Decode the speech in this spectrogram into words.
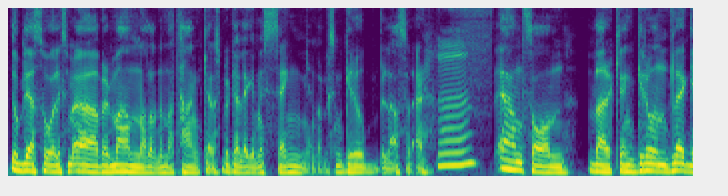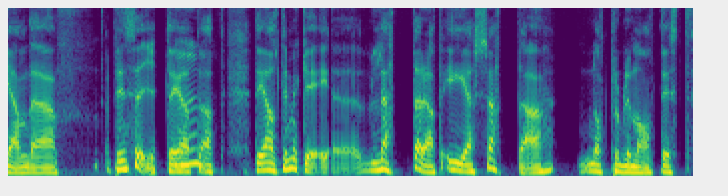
då blir jag så liksom övermannad av de här tankarna så brukar jag lägga mig i sängen och liksom grubbla. Sådär. Mm. En sån verkligen grundläggande princip det är mm. att, att det är alltid mycket eh, lättare att ersätta något problematiskt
